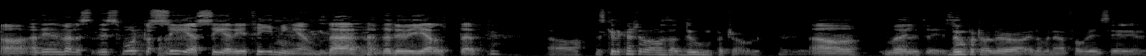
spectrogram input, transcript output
Ja, det är, väldigt, det är svårt att se serietidningen där, där du är hjälte. Ja, det skulle kanske vara någon sån här Doom Patrol. Ja, möjligtvis. Doom Patrol är en av mina favoritserier.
